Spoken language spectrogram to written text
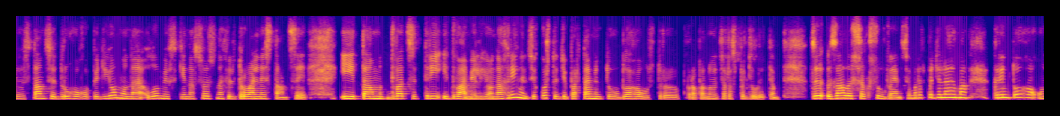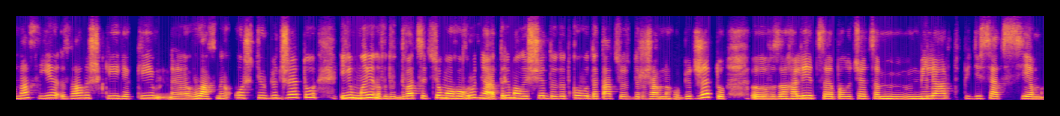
е, станції другого підйому на Ломівській насосно-фільтрувальній станції. І там 23,2 мільйона гривень. Ці кошти департаменту благоустрою пропонується розподілити. Це залишок субвенцій ми розподіляємо. Крім того, у нас є залишки, які е, власних коштів бюджету, і ми в 27 грудня отримали ще додаткову дотацію з державного бюджету. Е, Взагалі, це виходить мільярд 57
